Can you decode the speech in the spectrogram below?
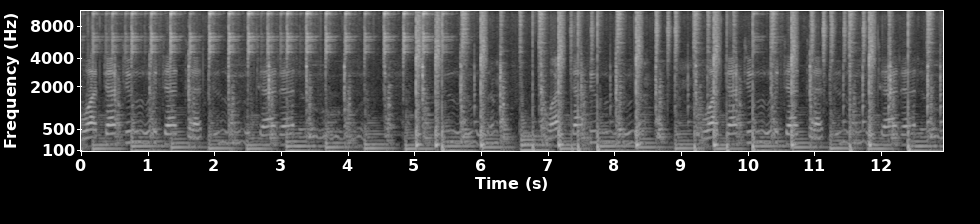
what I do, da da do, da da. Do do, da da do, da da do.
